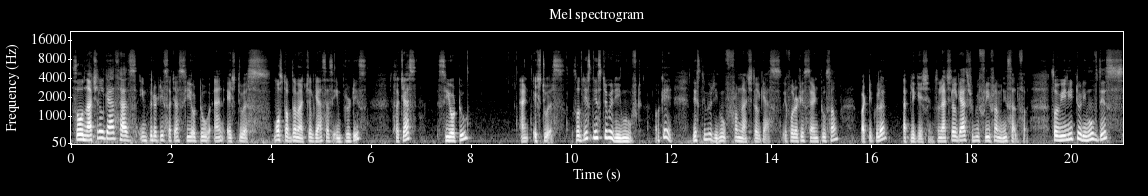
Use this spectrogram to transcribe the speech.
So, natural gas has impurities such as CO2 and H2S. Most of the natural gas has impurities such as CO2 and H2S. So, this needs to be removed, okay. this needs to be removed from natural gas before it is sent to some particular application. So, natural gas should be free from any sulfur. So, we need to remove this.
